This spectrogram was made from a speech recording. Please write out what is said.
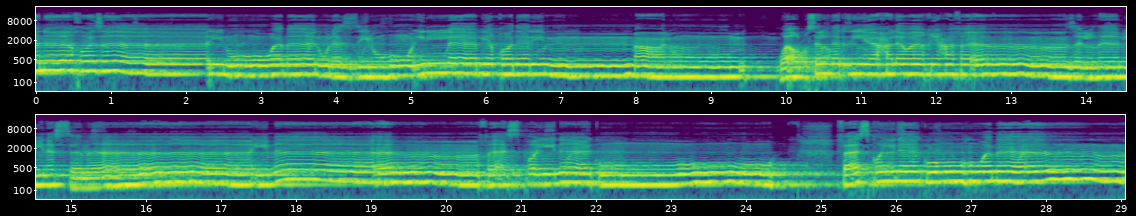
عندنا خزائنه وما ننزله إلا بقدر معلوم. وأرسلنا الرياح لواقح فأنزلنا من السماء ماء فأسقيناكموه. فأسقيناكموه وما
